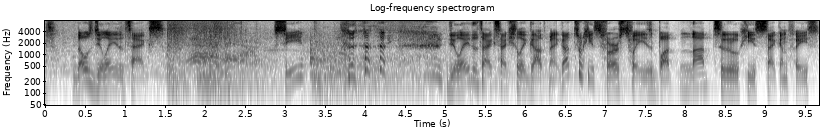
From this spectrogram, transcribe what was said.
It. Those delayed attacks. See? delayed attacks actually got me. I got through his first phase, but not through his second phase.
